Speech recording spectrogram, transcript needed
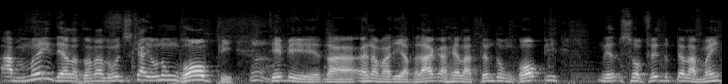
a mãe dela, Dona Lourdes, caiu num golpe. Hum. Teve na Ana Maria Braga relatando um golpe eh, sofrido pela mãe.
